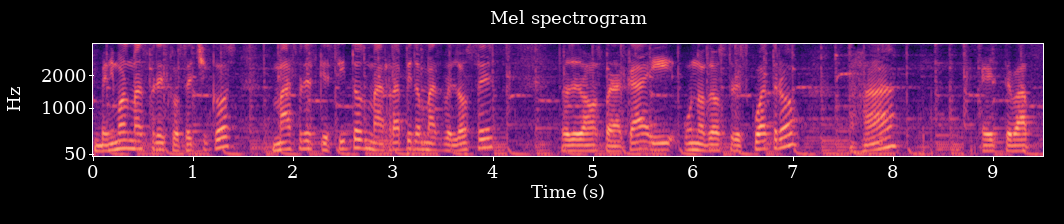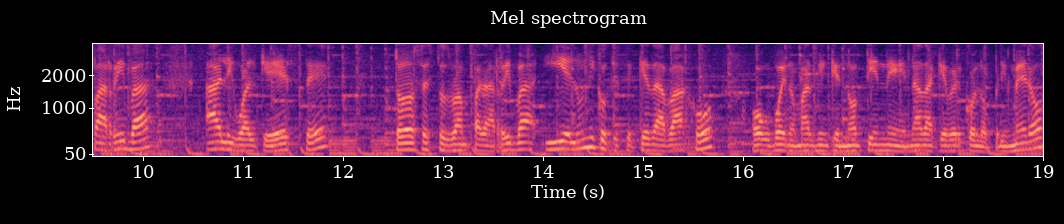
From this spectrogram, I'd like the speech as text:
Venimos más frescos, ¿eh, chicos? Más fresquecitos, más rápido, más veloces. Entonces vamos para acá y 1, 2, 3, 4. Ajá. Este va para arriba, al igual que este. Todos estos van para arriba y el único que se queda abajo, o bueno, más bien que no tiene nada que ver con lo primero,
